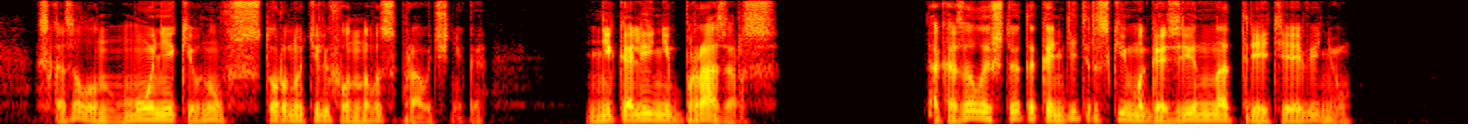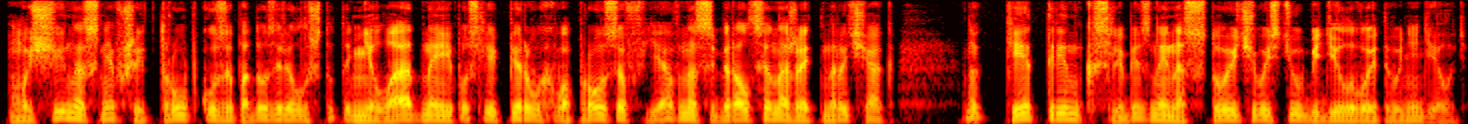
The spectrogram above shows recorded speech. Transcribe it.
— сказал он Моне, кивнув в сторону телефонного справочника. «Николини Бразерс». Оказалось, что это кондитерский магазин на Третьей авеню. Мужчина, снявший трубку, заподозрил что-то неладное и после первых вопросов явно собирался нажать на рычаг, но Кеттринг с любезной настойчивостью убедил его этого не делать.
